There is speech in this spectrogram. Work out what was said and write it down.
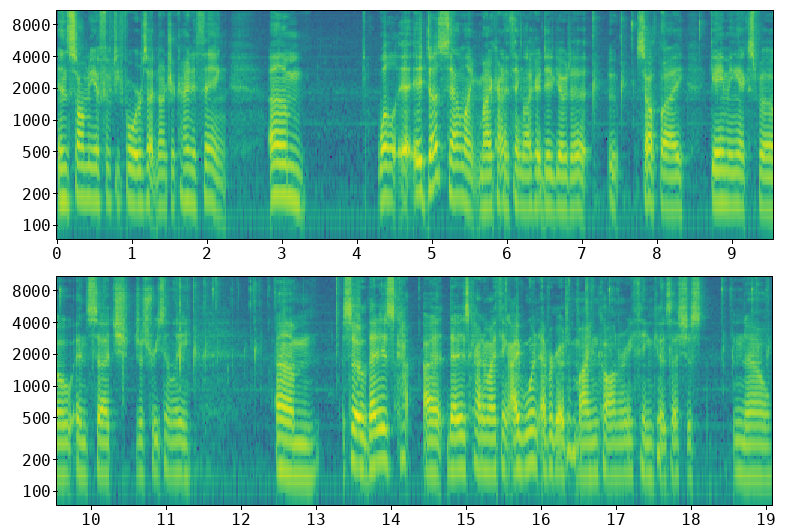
Insomnia 54? Is that not your kind of thing? Um, well, it, it does sound like my kind of thing, like I did go to uh, South by Gaming Expo and such just recently. Um, so that is uh, that is kind of my thing. I wouldn't ever go to Minecon or anything because that's just no,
